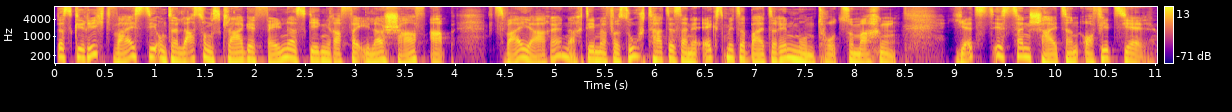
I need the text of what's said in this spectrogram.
Das Gericht weist die Unterlassungsklage Fellners gegen Raffaela Scharf ab. Zwei Jahre nachdem er versucht hatte, seine Ex-Mitarbeiterin mundtot zu machen. Jetzt ist sein Scheitern offiziell.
